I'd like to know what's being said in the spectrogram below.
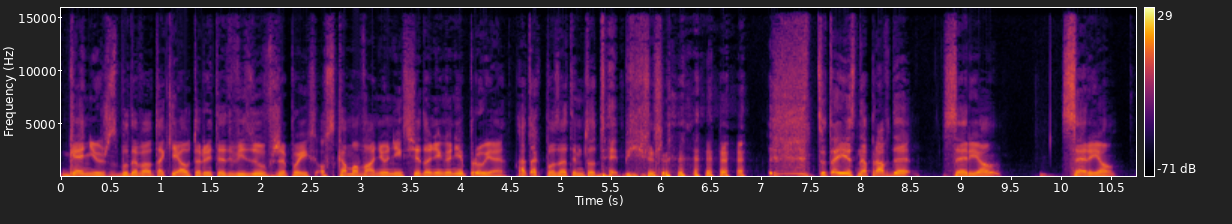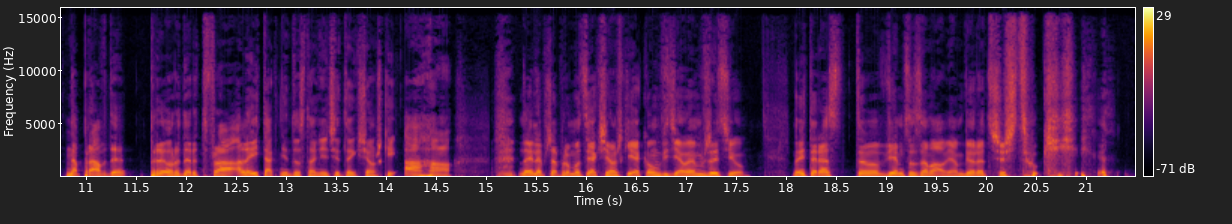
Geniusz zbudował taki autorytet widzów, że po ich oskamowaniu nikt się do niego nie pruje. A tak poza tym to debil. Tutaj jest naprawdę serio, serio, naprawdę. Preorder trwa, ale i tak nie dostaniecie tej książki. Aha. Najlepsza promocja książki, jaką widziałem w życiu. No i teraz to wiem, co zamawiam. Biorę trzy sztuki.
